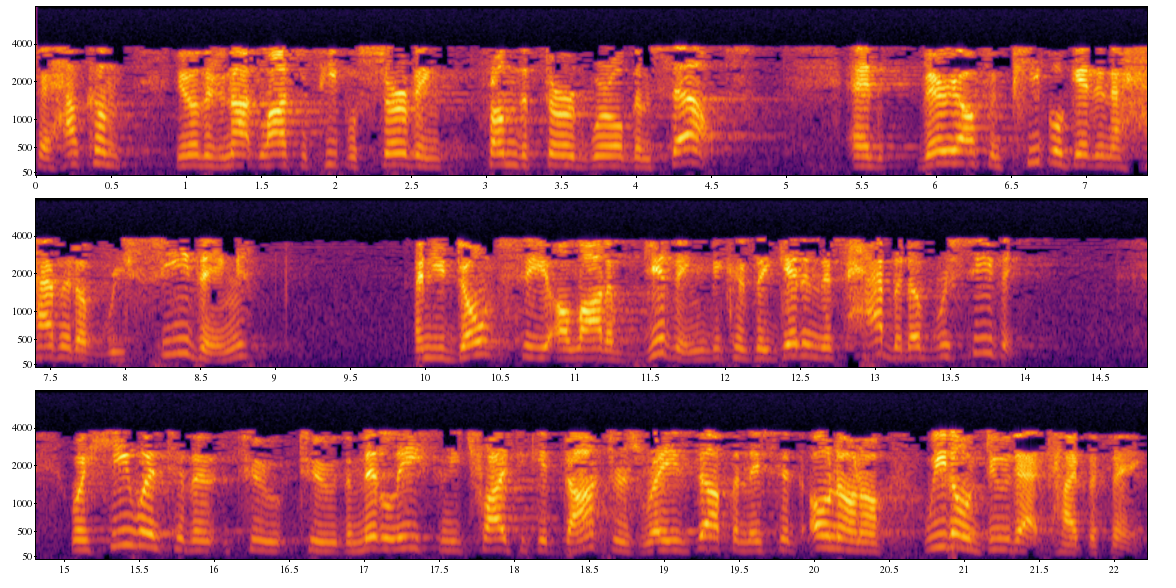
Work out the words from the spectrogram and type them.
say, how come, you know, there's not lots of people serving from the third world themselves? And very often people get in a habit of receiving, and you don't see a lot of giving because they get in this habit of receiving. Well, he went to the, to, to the Middle East and he tried to get doctors raised up and they said, oh no, no, we don't do that type of thing.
